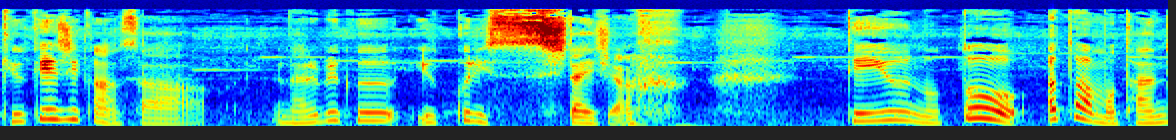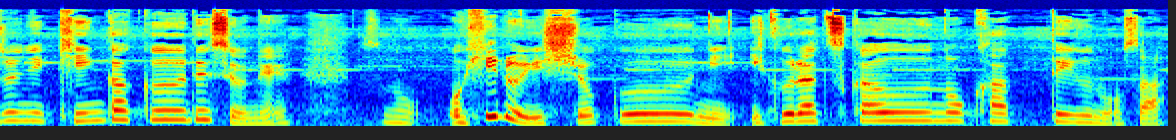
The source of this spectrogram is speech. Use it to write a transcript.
休憩時間さなるべくゆっくりしたいじゃん。っていうのとあとはもう単純に金額ですよね。そのお昼一食にいくら使うのかっていうのをさ、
